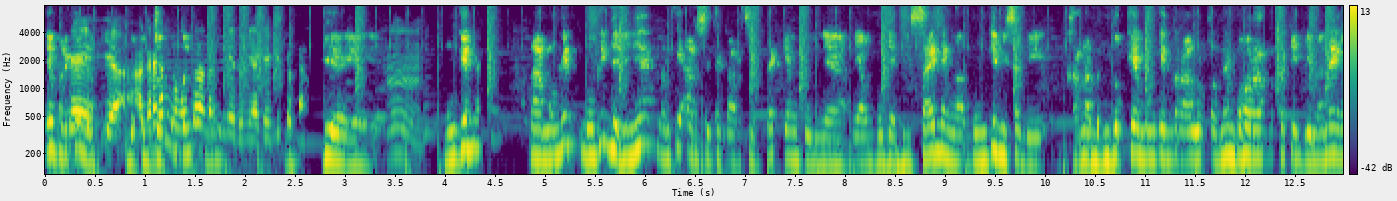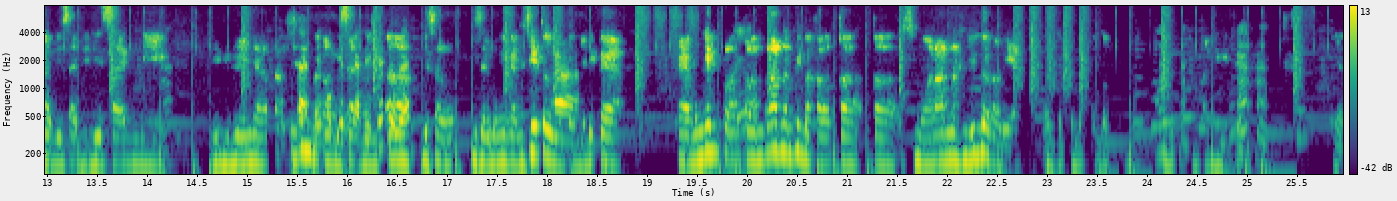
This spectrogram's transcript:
ya mereka dap- ya akhirnya kan bermunculan itu. kan dunia-dunia kayak gitu kan. iya iya iya Hmm. mungkin nah mungkin mungkin jadinya nanti arsitek-arsitek yang punya yang punya desain yang nggak mungkin bisa di karena bentuknya mungkin terlalu kontemporer atau kayak gimana yang nggak bisa didesain di di dunia nyata Bisa mungkin bakal bisa di di, situ, eh, kan? bisa bisa dimungkinkan di situ gitu Ah. jadi kayak kayak mungkin pelan- pelan-pelan nanti bakal ke ke semua ranah juga kali ya untuk untuk untuk untuk depannya gitu ya. Hmm. ya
